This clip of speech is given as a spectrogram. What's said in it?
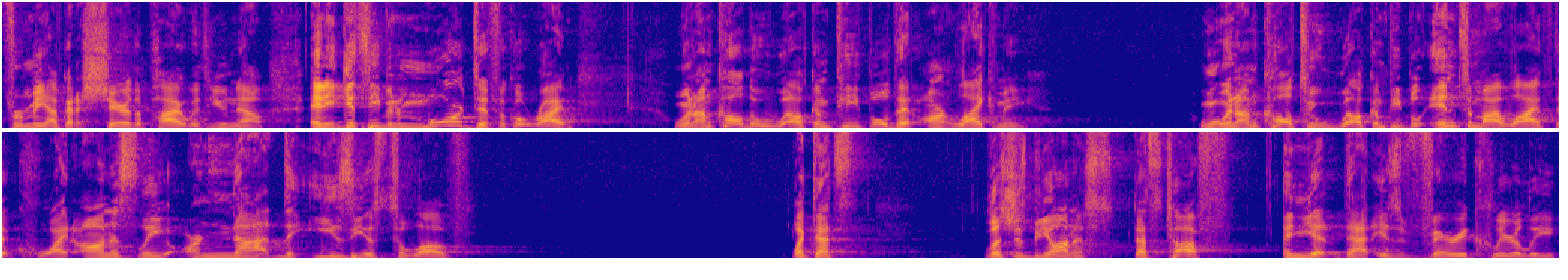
for me. I've got to share the pie with you now. And it gets even more difficult, right? when I'm called to welcome people that aren't like me, when I'm called to welcome people into my life that, quite honestly, are not the easiest to love. Like, that's, let's just be honest, that's tough. And yet, that is very clearly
